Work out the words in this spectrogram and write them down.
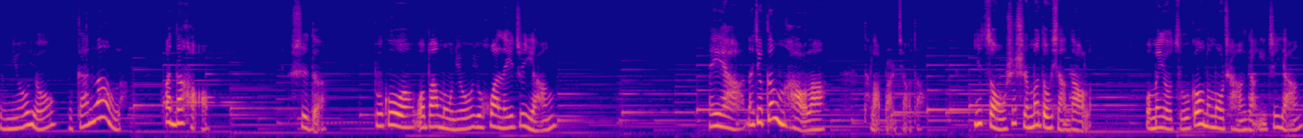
有牛油，有干酪了。”换得好，是的。不过我把母牛又换了一只羊。哎呀，那就更好了！他老伴叫道：“你总是什么都想到了。我们有足够的牧场养一只羊，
